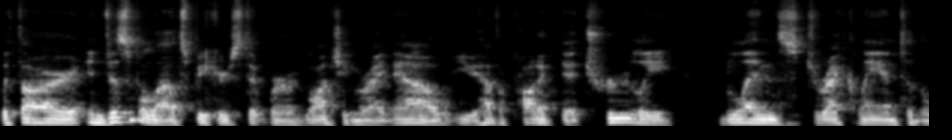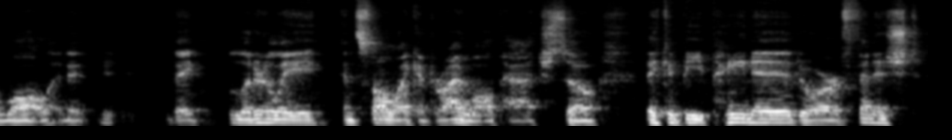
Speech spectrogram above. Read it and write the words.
with our invisible loudspeakers that we're launching right now, you have a product that truly blends directly into the wall and it, it they literally install like a drywall patch. So they could be painted or finished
